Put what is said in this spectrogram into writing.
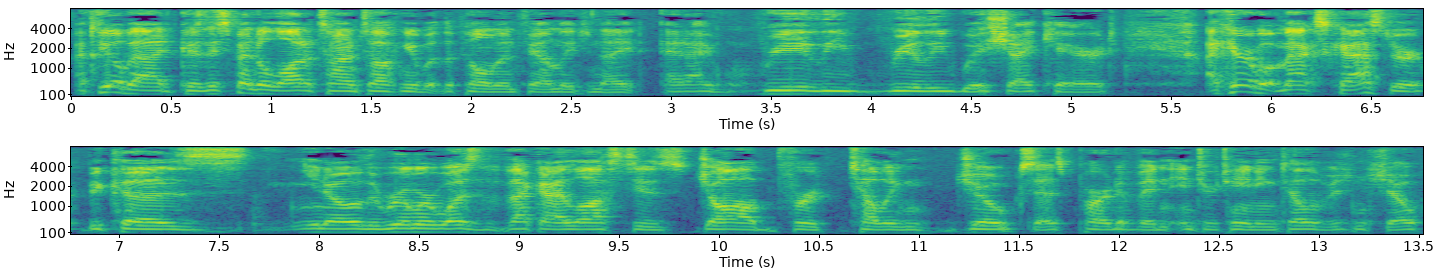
I feel bad because they spend a lot of time talking about the Pillman family tonight, and I really, really wish I cared. I care about Max Caster because, you know, the rumor was that that guy lost his job for telling jokes as part of an entertaining television show,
